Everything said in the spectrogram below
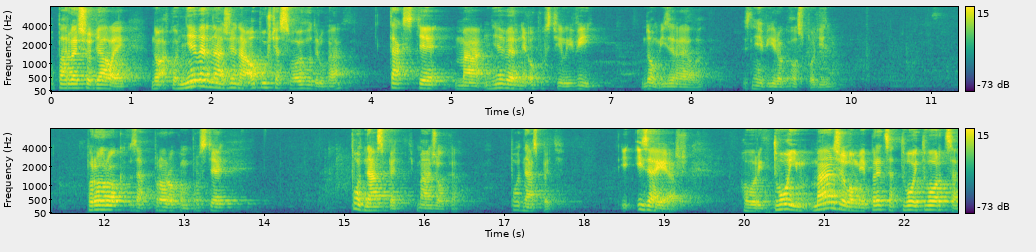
O pár veršov ďalej, no ako neverná žena opúšťa svojho druha, tak ste ma neverne opustili vy, dom Izraela. Znie výrok hospodina. Prorok za prorokom, proste poď naspäť, manželka. Poď naspäť. I- Izaiáš, Hovorí, tvojim manželom je predsa tvoj tvorca.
